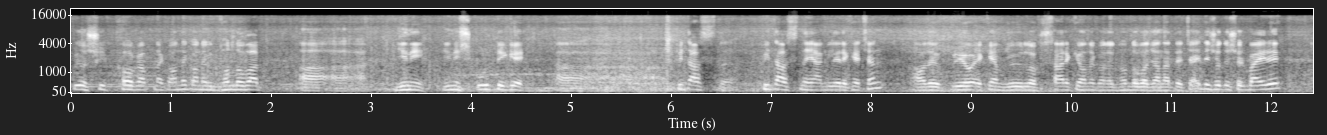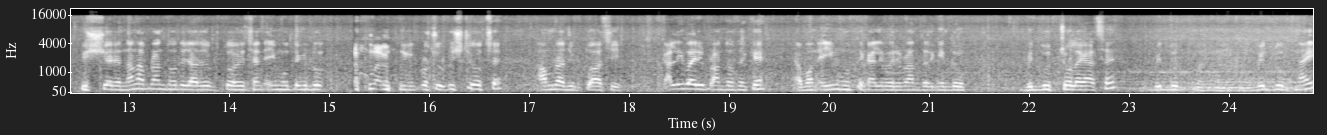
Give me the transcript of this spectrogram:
প্রিয় শিক্ষক, আপনাকে অনেক অনেক ধন্যবাদ। যিনি যিনি স্কুলটিকে পিতাস পিতা পিতা স্নেহে আগলে রেখেছেন। আমাদের প্রিয় এ কে এম জয়ুল স্যারকে অনেক অনেক ধন্যবাদ জানাতে চাই। দেশ দেশের বাইরে বিশ্বের নানা প্রান্ত হতে যারা যুক্ত হয়েছেন, এই মুহূর্তে কিন্তু প্রচুর বৃষ্টি হচ্ছে। আমরা যুক্ত আছি কালীবাড়ি প্রান্ত থেকে এবং এই মুহূর্তে কালীবাড়ি প্রান্ত কিন্তু বিদ্যুৎ চলে গেছে। বিদ্যুৎ বিদ্যুৎ নাই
